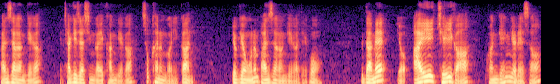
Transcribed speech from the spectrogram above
반사관계가 자기 자신과의 관계가 속하는 거니까 이 경우는 반사관계가 되고 그 다음에 IJ가 관계 행렬에서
